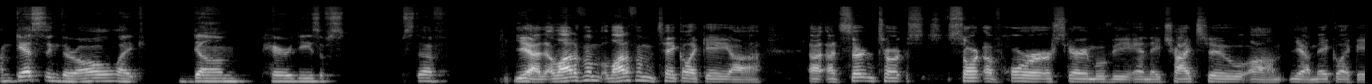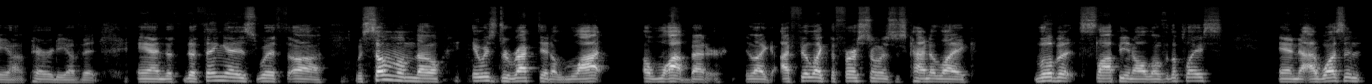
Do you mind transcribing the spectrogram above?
I'm guessing they're all like dumb parodies of stuff. Yeah, a lot of them. A lot of them take like a uh, a, certain tor- sort of horror or scary movie, and they try to um, yeah make like a uh, parody of it. And the the thing is with uh, with some of them though, it was directed a lot a lot better. Like I feel like the first one was just kind of like a little bit sloppy and all over the place, and I wasn't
